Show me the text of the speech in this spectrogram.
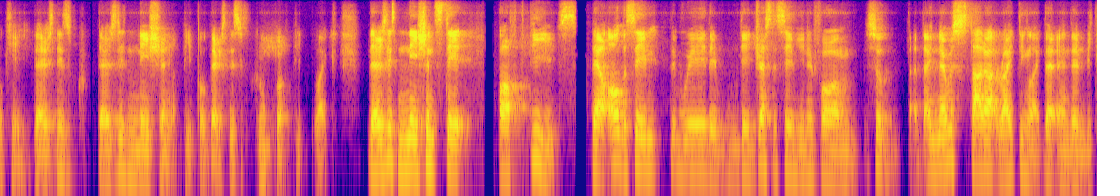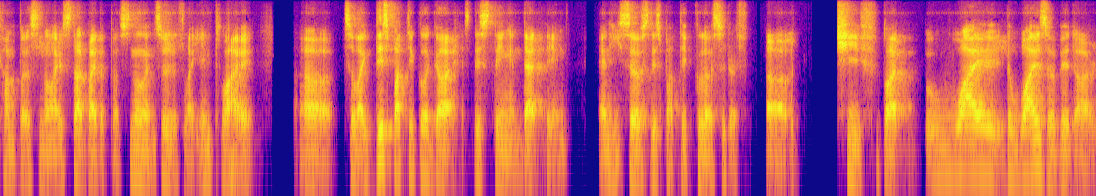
okay, there's this there's this nation of people, there's this group of people, like there's this nation state of thieves. They're all the same way, they they dress the same uniform. So I never start out writing like that and then become personal. I start by the personal and sort of like imply uh so like this particular god has this thing and that thing, and he serves this particular sort of uh chief, but why the whys of it are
